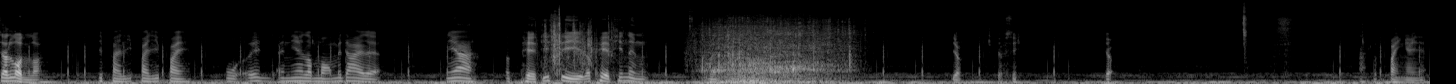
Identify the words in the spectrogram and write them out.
จะหล่นเหรอรีบไปรีบไปรีบไปโอ้เอ้ยอันเนี้ยเรามองไม่ได้เลยอะเนี่ยเพจที่สี่แล้วเพจที่หนึ่งมันเดี๋ยวเดี๋ยวสิเดี๋ยวอะแล้วไปไงเนี่ย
